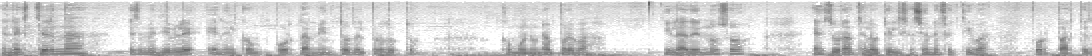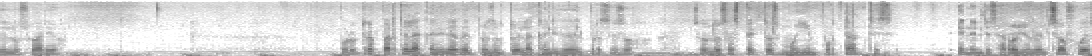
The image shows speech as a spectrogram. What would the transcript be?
En la externa es medible en el comportamiento del producto como en una prueba y la de uso es durante la utilización efectiva por parte del usuario. Por otra parte, la calidad del producto y la calidad del proceso son dos aspectos muy importantes en el desarrollo del software.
